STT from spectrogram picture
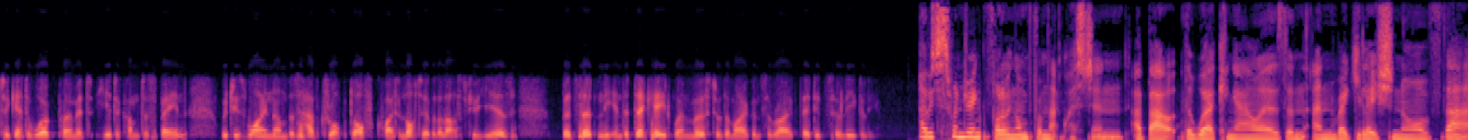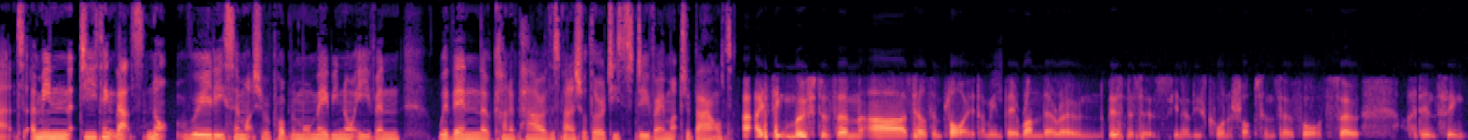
to get a work permit here to come to Spain, which is why numbers have dropped off quite a lot over the last few years. But certainly in the decade when most of the migrants arrived, they did so legally. I was just wondering, following on from that question about the working hours and, and regulation of that. I mean, do you think that's not really so much of a problem, or maybe not even within the kind of power of the Spanish authorities to do very much about? I think most of them are self employed. I mean, they run their own businesses, you know, these corner shops and so forth. So I don't think.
